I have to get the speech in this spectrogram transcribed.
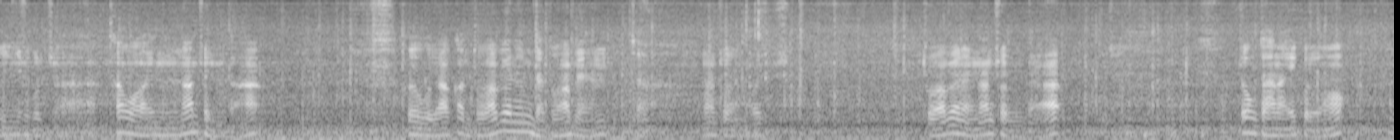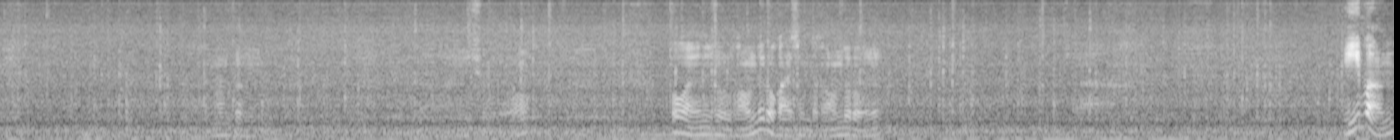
이런 식으로 쫙 타고 가 있는 난초입니다. 그리고 약간 도화변입니다. 도화변. 자, 난초 한번 보십시오. 도화변의 난초입니다. 쫑도 하나 있고요. 난초는 이런 식으로 호가 이런 식으로 가운데로 가 있습니다. 가운데로. 자, 2번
